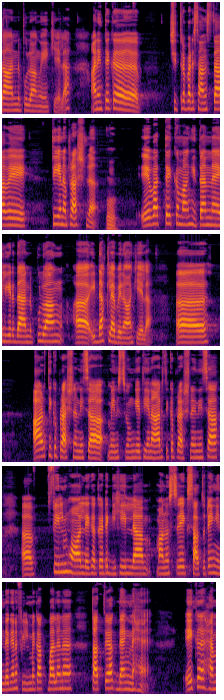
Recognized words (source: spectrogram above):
දාන්න පුළුවන් වේ කියලා. අනිත් එක චිත්‍රපට සංස්ථාවේ තියෙන ප්‍රශ්න. ඒවත් එක්ක මං හිතන්න එලියට දාන්න පුළුවන් ඉඩක් ලැබෙනවා කියලා. ආර්ථික ප්‍රශ්න නිසා මිනිස්සුන්ගේ තියෙන ආර්ථික ප්‍රශ්න නිසා ෆිල්ම් හෝල් එකකට ගිහිල්ලා මනුස්සෙක් සතුටෙන් ඉඳගෙන ෆිල්ම් එකක් බලන තත්ත්වයක් දැන් නැහැ. ඒක හැම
